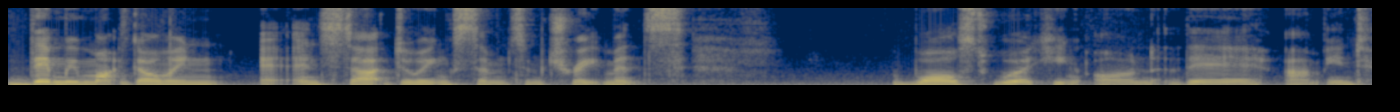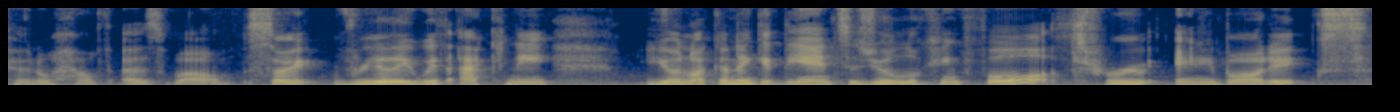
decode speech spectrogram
then we might go in and start doing some, some treatments whilst working on their um, internal health as well. So, really, with acne, you're not going to get the answers you're looking for through antibiotics,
